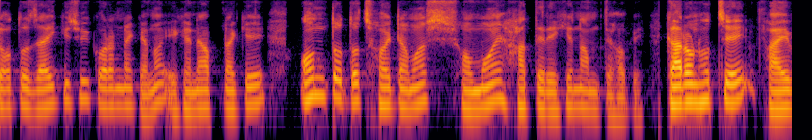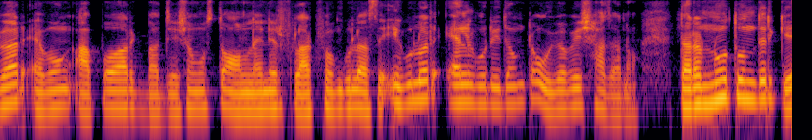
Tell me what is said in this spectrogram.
যত যাই কিছুই করেন না কেন, এখানে আপনাকে অন্তত ছয়টা মাস সময় হাতে রেখে নামতে হবে। কারণ হচ্ছে ফাইবার এবং আপওয়ার্ক বা যে সমস্ত অনলাইনের প্ল্যাটফর্মগুলো আছে, এগুলোর অ্যালগোরিদমটা ওইভাবেই সাজানো। তারা নতুনদেরকে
